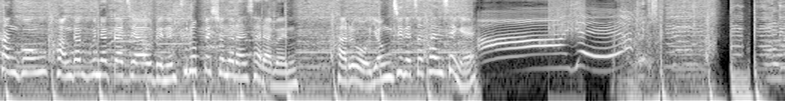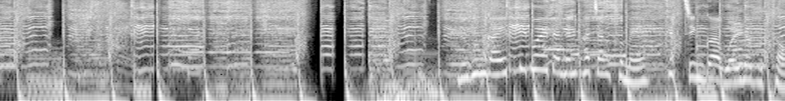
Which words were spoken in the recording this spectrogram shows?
항공, 관광 분야까지 아우르는 프로페셔널한 사람은 바로 영진에서 탄생해. 누군가의 피부에 닿는 화장품의 특징과 원료부터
